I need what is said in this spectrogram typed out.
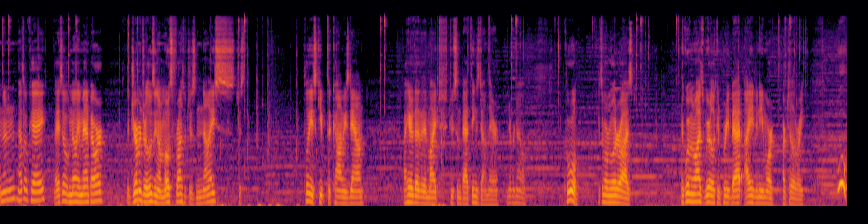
Mm, that's okay. They still have a million manpower. The Germans are losing on most fronts, which is nice. Just please keep the commies down. I hear that they might do some bad things down there. You never know. Cool. Get some more motorized. Equipment-wise, we're looking pretty bad. I even need more artillery. Woo!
